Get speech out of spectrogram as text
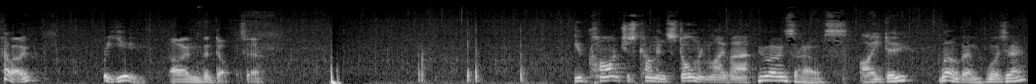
Hello, Who are you? I'm the Doctor. You can't just come in storming like that. Who owns the house? I do. Well then, what's your name?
